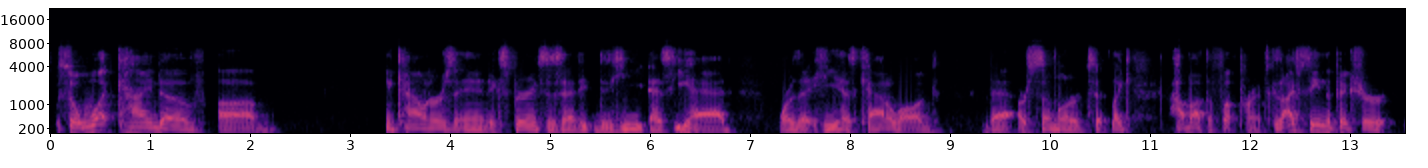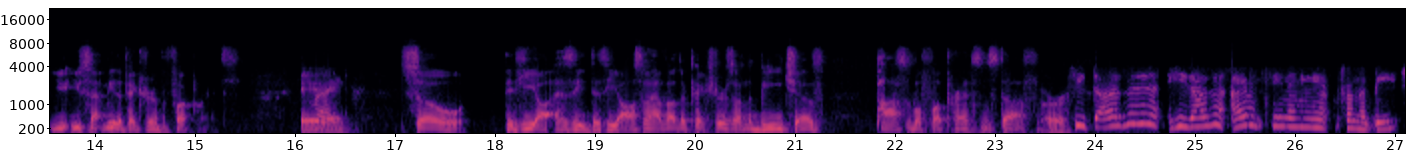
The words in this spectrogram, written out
so what kind of um, encounters and experiences that he, did he has he had, or that he has cataloged that are similar to like? How about the footprints? Because I've seen the picture. You, you sent me the picture of the footprints, and Right. so did he? Has he? Does he also have other pictures on the beach of possible footprints and stuff? Or He doesn't. He doesn't. I haven't seen any from the beach.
